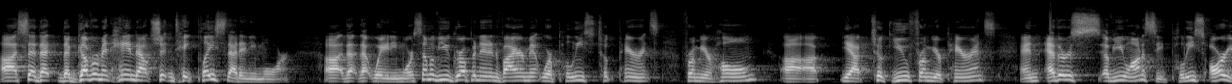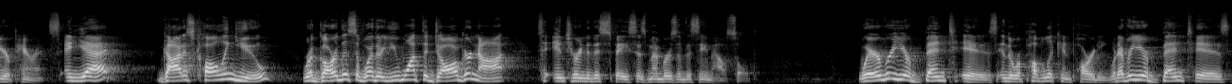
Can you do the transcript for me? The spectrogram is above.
uh, said that the government handout shouldn't take place that anymore. Uh, that, that way anymore. Some of you grew up in an environment where police took parents from your home. Uh, uh, yeah, took you from your parents. And others of you, honestly, police are your parents. And yet, God is calling you, regardless of whether you want the dog or not, to enter into this space as members of the same household. Wherever your bent is in the Republican Party, whatever your bent is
